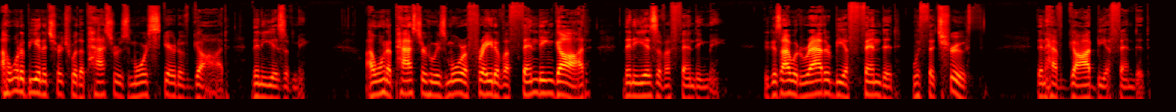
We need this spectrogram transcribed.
I want to be in a church where the pastor is more scared of God than he is of me. I want a pastor who is more afraid of offending God than he is of offending me. Because I would rather be offended with the truth than have God be offended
